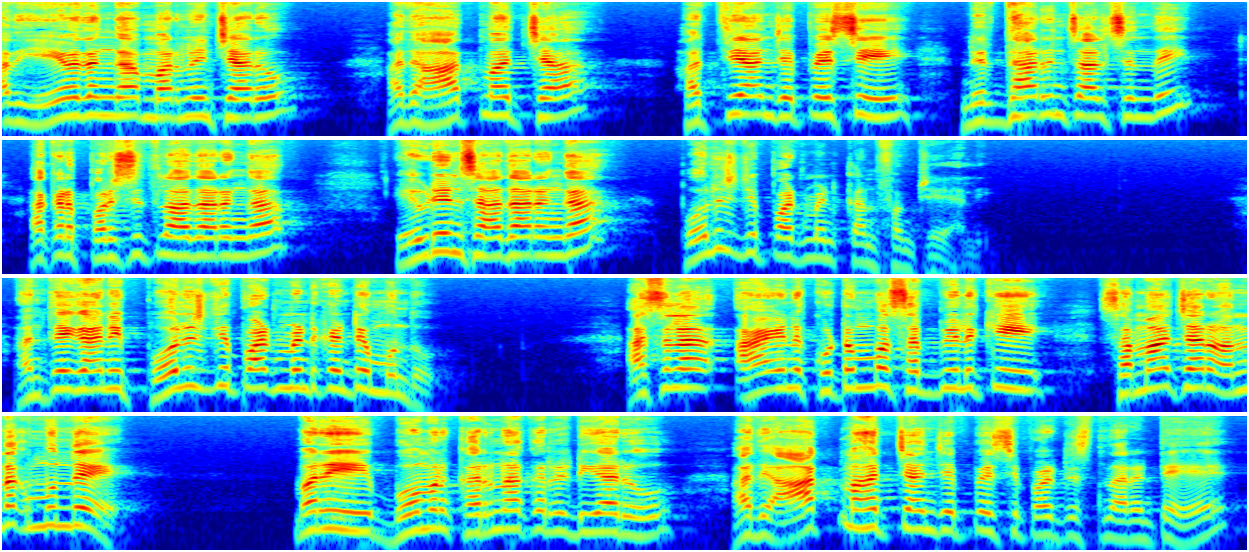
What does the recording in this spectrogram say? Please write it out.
అది ఏ విధంగా మరణించారు? అది ఆత్మహత్య హత్య అని చెప్పేసి నిర్ధారించాల్సింది అక్కడ పరిస్థితుల ఆధారంగా ఎవిడెన్స్ ఆధారంగా పోలీస్ డిపార్ట్మెంట్ కన్ఫర్మ్ చేయాలి. అంతేగాని పోలీస్ డిపార్ట్మెంట్ కంటే ముందు అసలు ఆయన కుటుంబ సభ్యులకి సమాచారం అందకముందే మరి బోమన్ కరుణాకర్ రెడ్డి గారు అది ఆత్మహత్య అని చెప్పేసి ప్రకటిస్తున్నారంటే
